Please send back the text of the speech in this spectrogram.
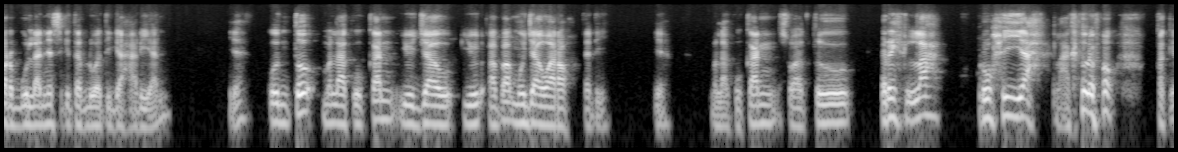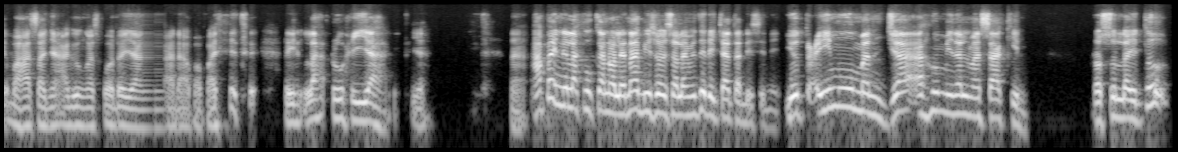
per bulannya sekitar dua tiga harian ya untuk melakukan yujau yu, apa mujawarah tadi ya melakukan suatu rihlah ruhiyah lah kalau mau pakai bahasanya Agung Waspodo yang ada apa-apanya itu rihlah ruhiyah gitu ya. Nah, apa yang dilakukan oleh Nabi SAW itu dicatat di sini. Yut'imu man ja'ahu minal masakin. Rasulullah itu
